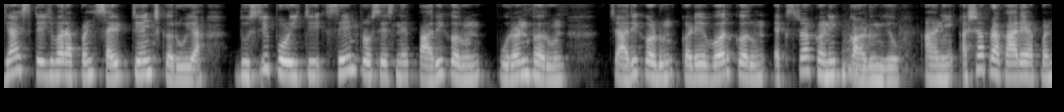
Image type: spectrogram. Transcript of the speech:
या स्टेजवर आपण साईड चेंज करूया. दुसरी पोळीची सेम प्रोसेसने पारी करून पुरण भरून चारीकडून कडे वर करून एक्स्ट्रा कणिक काढून घेऊ आणि अशा प्रकारे आपण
